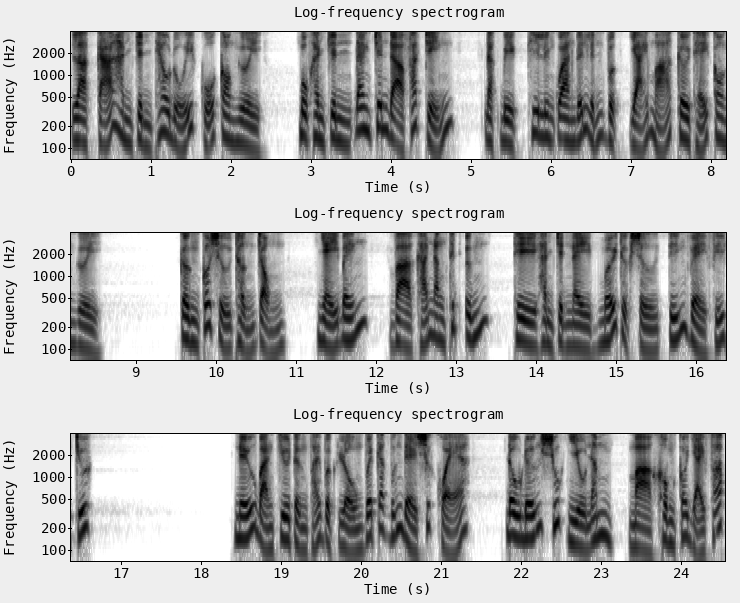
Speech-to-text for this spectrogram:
là cả hành trình theo đuổi của con người, một hành trình đang trên đà phát triển, đặc biệt khi liên quan đến lĩnh vực giải mã cơ thể con người. Cần có sự thận trọng, nhạy bén và khả năng thích ứng thì hành trình này mới thực sự tiến về phía trước. Nếu bạn chưa từng phải vật lộn với các vấn đề sức khỏe đau đớn suốt nhiều năm mà không có giải pháp.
